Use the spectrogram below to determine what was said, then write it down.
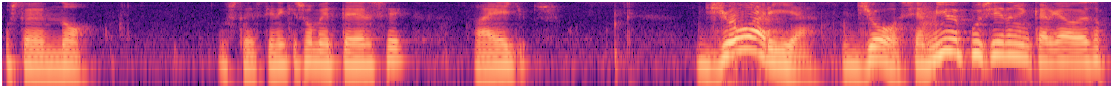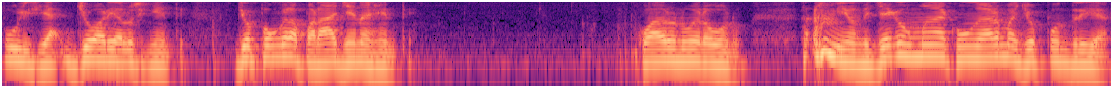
Ustedes no. Ustedes tienen que someterse a ellos. Yo haría, yo, si a mí me pusieran encargado de esa publicidad, yo haría lo siguiente. Yo pongo la parada llena de gente. Cuadro número uno. y donde llega un mae con un arma, yo pondría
